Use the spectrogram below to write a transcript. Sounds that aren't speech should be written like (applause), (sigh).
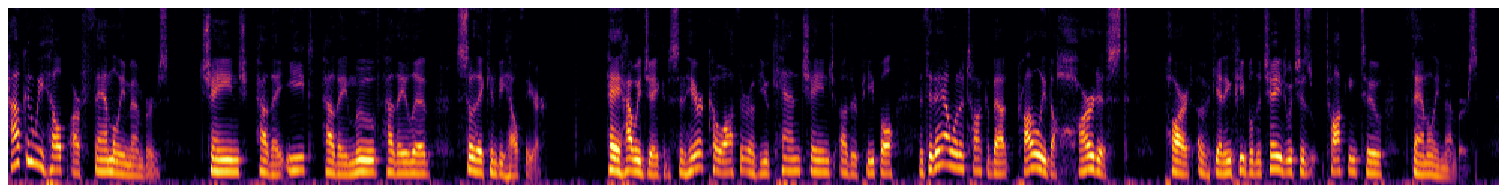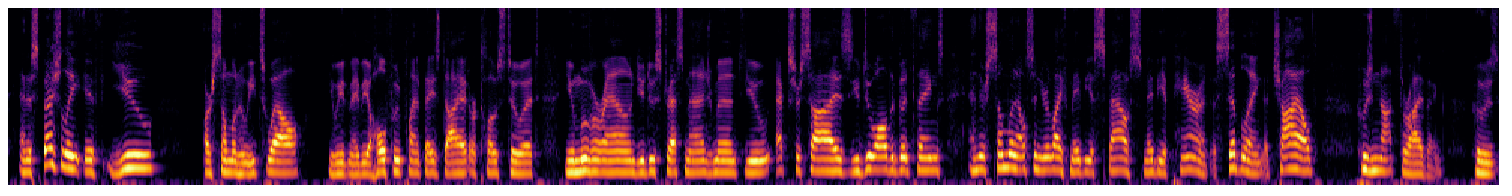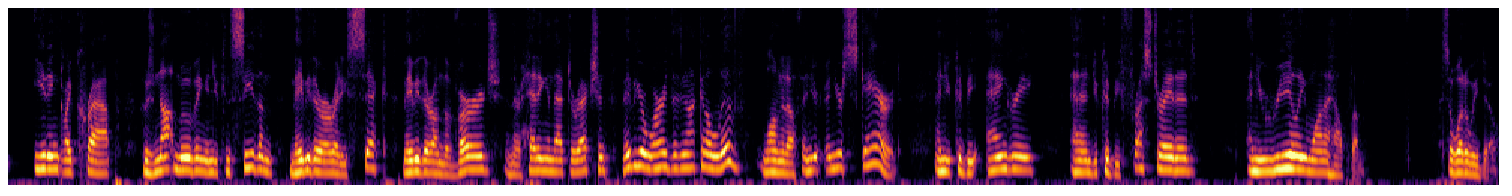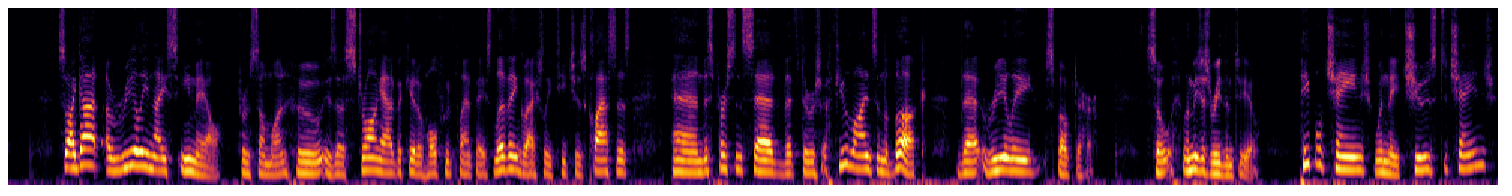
how can we help our family members change how they eat, how they move, how they live, so they can be healthier? Hey, Howie Jacobson here, co author of You Can Change Other People. And today I want to talk about probably the hardest part of getting people to change, which is talking to family members. And especially if you are someone who eats well, you eat maybe a whole food plant based diet or close to it, you move around, you do stress management, you exercise, you do all the good things, and there's someone else in your life, maybe a spouse, maybe a parent, a sibling, a child, who's not thriving, who's eating like crap, who's not moving, and you can see them. Maybe they're already sick. Maybe they're on the verge and they're heading in that direction. Maybe you're worried that they're not going to live long enough and you're, and you're scared. And you could be angry and you could be frustrated and you really want to help them. So, what do we do? So, I got a really nice email from someone who is a strong advocate of whole food plant based living, who actually teaches classes and this person said that there were a few lines in the book that really spoke to her. So let me just read them to you. People change when they choose to change.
